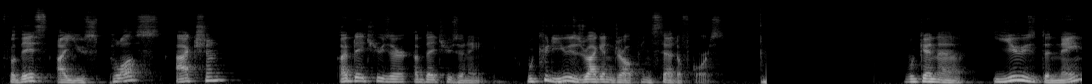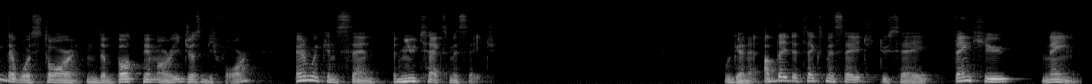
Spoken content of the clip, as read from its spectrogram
For this, I use plus action, update user, update username. We could use drag and drop instead, of course. We're gonna use the name that was stored in the bot memory just before, and we can send a new text message. We're gonna update the text message to say, thank you, name.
